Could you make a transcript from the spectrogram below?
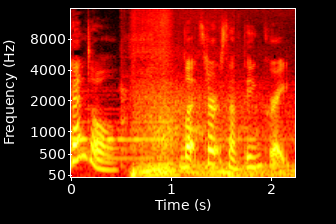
Kendall, Let's start something great.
